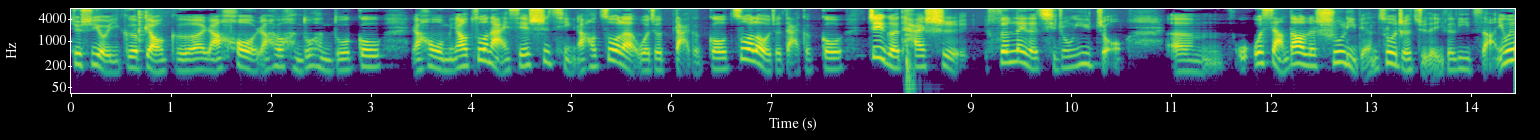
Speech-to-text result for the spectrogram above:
就是有一个表格，然后然后有很多很多勾，然后我们要做哪一些事情，然后做了我就打个勾，做了我就打个勾，这个它是分类的其中一种。嗯，我我想到了书里边作者举的一个例子啊，因为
